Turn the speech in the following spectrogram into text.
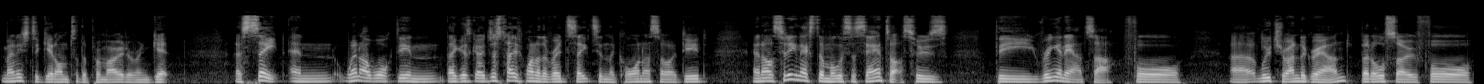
managed to get onto the promoter and get a seat. And when I walked in, they just go, "Just take one of the red seats in the corner." So I did, and I was sitting next to Melissa Santos, who's the ring announcer for uh, Lucha Underground, but also for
